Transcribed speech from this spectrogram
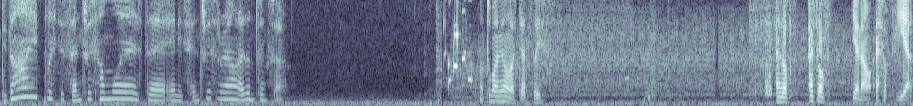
Did I place the sentry somewhere? Is there any sentries around? I don't think so. Not to my knowledge, at least. As of, as of, you know, as of yet.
